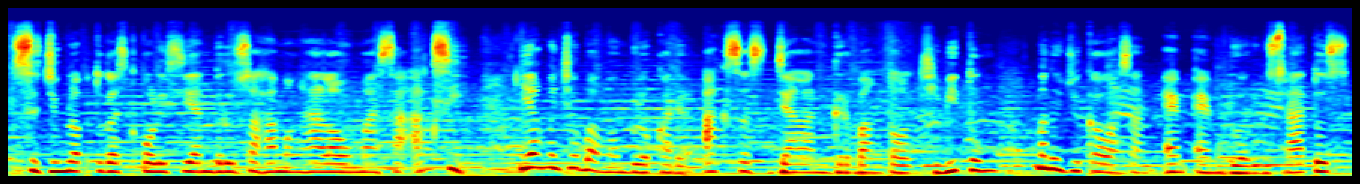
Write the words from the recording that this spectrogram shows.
Sejumlah petugas kepolisian berusaha menghalau masa aksi yang mencoba memblokade akses jalan gerbang tol Cibitung menuju kawasan MM 2100.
